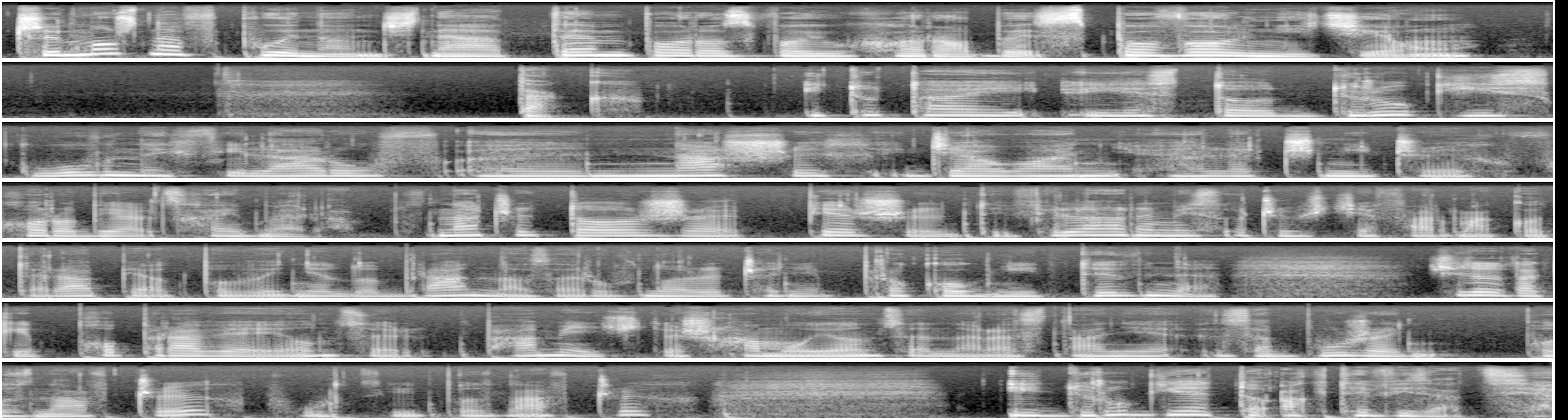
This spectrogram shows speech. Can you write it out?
Czy można wpłynąć na tempo rozwoju choroby, spowolnić ją? Tak. I tutaj jest to drugi z głównych filarów e, naszych działań leczniczych w chorobie Alzheimera. Znaczy to, że pierwszym tym filarem jest oczywiście farmakoterapia odpowiednio dobrana, zarówno leczenie prokognitywne, czyli to takie poprawiające pamięć, też hamujące narastanie zaburzeń poznawczych, funkcji poznawczych, i drugie to aktywizacja.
